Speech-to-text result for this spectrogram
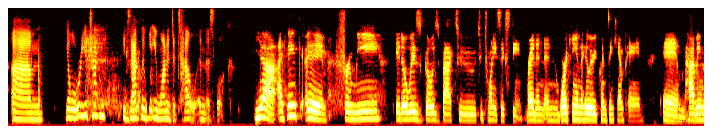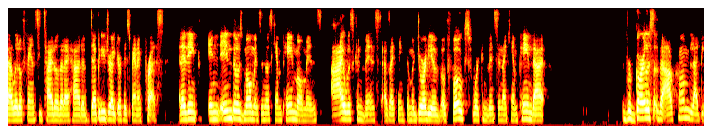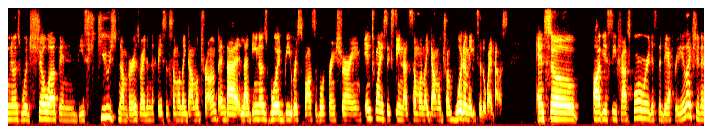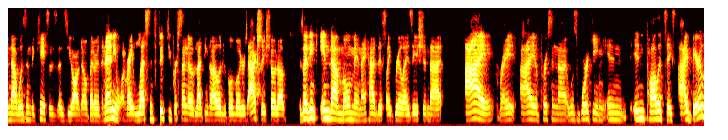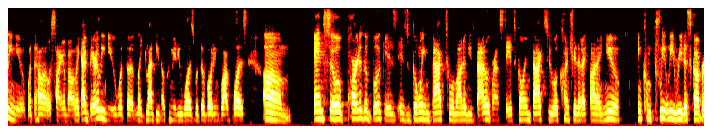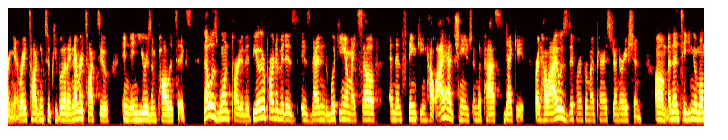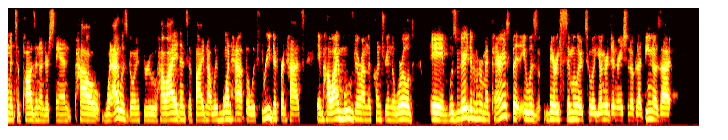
Um, yeah, what were you trying, exactly what you wanted to tell in this book? Yeah, I think um, for me, it always goes back to to 2016, right? And, and working in the Hillary Clinton campaign and having that little fancy title that I had of Deputy Director of Hispanic Press. And I think in in those moments, in those campaign moments, I was convinced, as I think the majority of, of folks were convinced in that campaign, that regardless of the outcome, Latinos would show up in these huge numbers, right, in the face of someone like Donald Trump, and that Latinos would be responsible for ensuring in 2016 that someone like Donald Trump would have made it to the White House. And so obviously fast forward it's the day after the election and that wasn't the case as, as you all know better than anyone right less than 50% of latino eligible voters actually showed up because i think in that moment i had this like realization that i right i a person that was working in in politics i barely knew what the hell i was talking about like i barely knew what the like latino community was what the voting bloc was um and so part of the book is is going back to a lot of these battleground states going back to a country that i thought i knew and completely rediscovering it, right? Talking to people that I never talked to in, in years in politics. That was one part of it. The other part of it is is then looking at myself and then thinking how I had changed in the past decade, right? How I was different from my parents' generation. Um, and then taking a moment to pause and understand how what I was going through, how I identified not with one hat, but with three different hats, and how I moved around the country and the world um, was very different from my parents, but it was very similar to a younger generation of Latinos that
